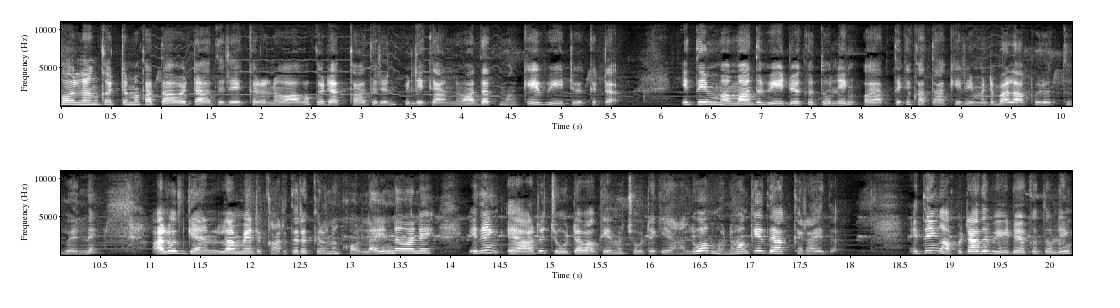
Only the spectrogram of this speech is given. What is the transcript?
කොල්ලන්කොට්ටම කතාවට ආදරය කරනවාව ගොඩක් ආදරෙන් පිළිගන්නවා අදත් මගේ වීඩියෝ එකට. ඉතින් මම අද වීඩියෝ එක තුලින් ඔයත් එක්ක කතා කිරීමට බලාපොරොත්තු වෙන්නේ. අලුත් ගෑනු ළමයට කරදර කරන කොල්ලා ඉන්නවනේ. ඉතින් එයාට චූට වගේම චූටගේ යාළුවා මොන වගේ දෙයක් කරයිද? ඉතින් අපිට අද වීඩියෝ එක තුලින්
